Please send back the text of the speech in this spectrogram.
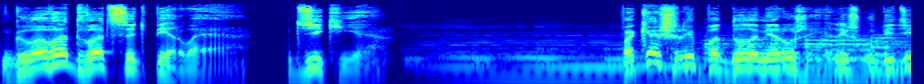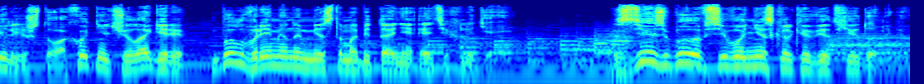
Глава 21. Дикие. Пока шли под дулами ружей, лишь убедились, что охотничий лагерь был временным местом обитания этих людей. Здесь было всего несколько ветхих домиков,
